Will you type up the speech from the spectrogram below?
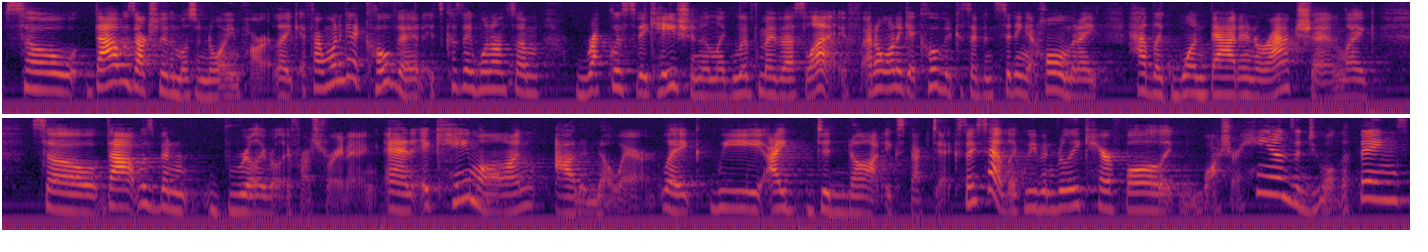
so that was actually the most annoying part. Like if I want to get COVID, it's because I went on some reckless vacation and like lived my best life. I don't want to get COVID because I've been sitting at home and I had like one bad interaction. Like so that was been really, really frustrating. And it came on out of nowhere. Like we I did not expect it. Cause I said, like we've been really careful, like wash our hands and do all the things.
